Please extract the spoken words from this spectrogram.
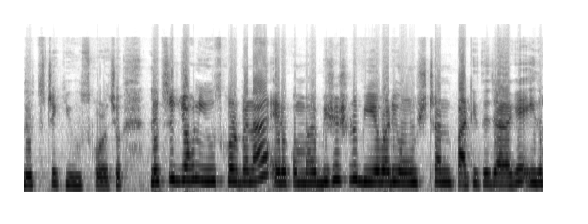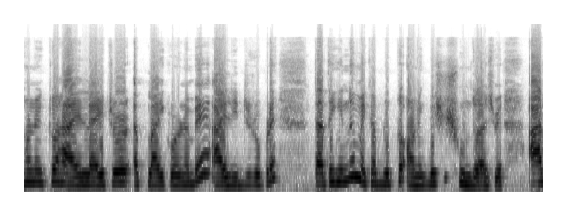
লিপস্টিক ইউজ করেছ। লিপস্টিক যখন ইউজ করবে না, এরকমভাবে বিশেষ করে বিয়েবাড়ি অনুষ্ঠান পার্টিতে যার আগে এই ধরনের একটু হাইলাইটার অ্যাপ্লাই করে নেবে আইলিডের উপরে, তাতে কিন্তু মেকআপ লুকটা অনেক বেশি সুন্দর আসবে। আর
